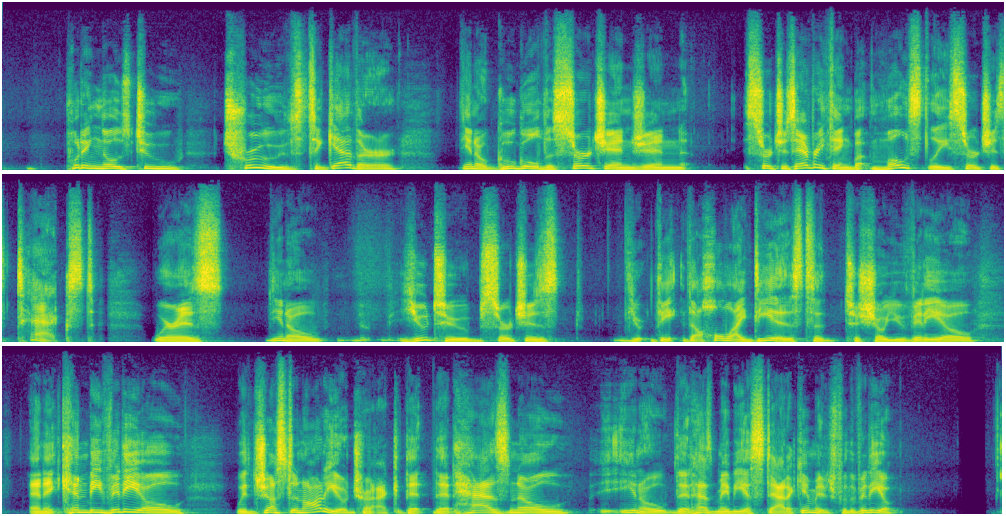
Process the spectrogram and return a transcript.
putting those two truths together, you know, Google, the search engine, searches everything, but mostly searches text, whereas you know, YouTube searches the the, whole idea is to to show you video, and it can be video with just an audio track that that has no, you know, that has maybe a static image for the video.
